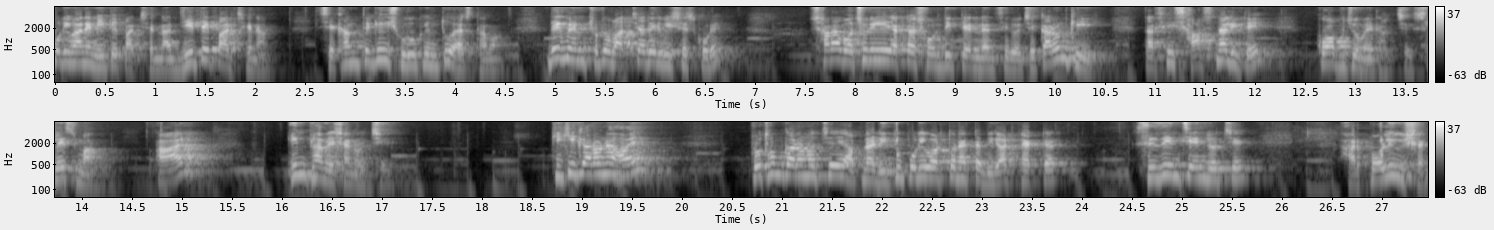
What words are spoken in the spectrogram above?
পরিমাণে নিতে পারছেন না, যেতে পারছে না, সেখান থেকেই শুরু কিন্তু অ্যাস্থামা। দেখবেন ছোট বাচ্চাদের বিশেষ করে সারা বছরই একটা সর্দির টেন্ডেন্সি রয়েছে। কারণ কি? তার সেই শ্বাসনালীতে কফ জমে থাকছে, শ্লেষ্মা আর ইনফ্লামেশন হচ্ছে। কি কি কারণে হয়? প্রথম কারণ হচ্ছে আপনার ঋতু পরিবর্তন একটা বিরাট ফ্যাক্টর সিজন চেঞ্জ হচ্ছে আর পলিউশন।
